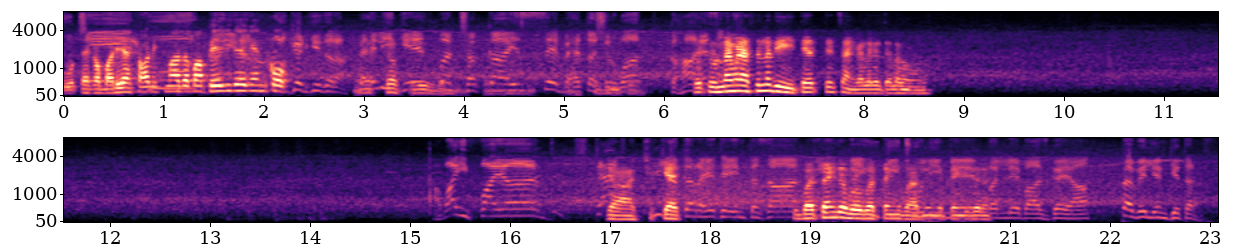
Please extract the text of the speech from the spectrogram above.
गोट्या का बढ़िया shot इसमें दबा पेज गया गेंद को। की तरह। पहली गेंद पर छक्का इससे बेहतर शुरुआत कहाँ तो है? टुर्नामेंट? असेल ना ती? तेच सांगायला लागेल त्याला. म्हणून हवाई फायर क्या स्टैट्स क्लियर catch। कर रहे थे इंतज़ार बताएँगे वो, बताएँगे बाद में, बताएँगे जरा। बल्लेबाज गया पवेलियन की तरफ़।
